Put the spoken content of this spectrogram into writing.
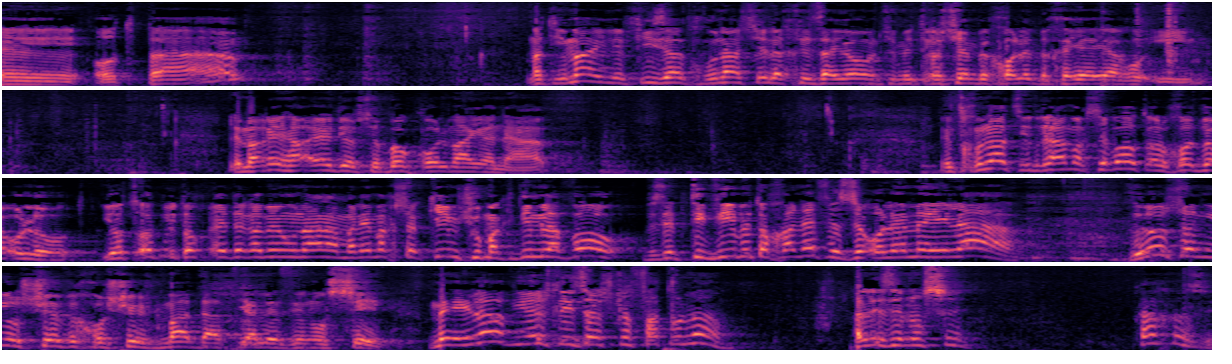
אה, עוד פעם, מתאימה היא לפי זה התכונה של החיזיון שמתרשם בכל עת בחיי הרועים, למראה העדר שבו כל מעייניו, לתכונת סדרי המחשבות הולכות ועולות, יוצאות מתוך עדר המעונן המלא מחשקים שהוא מקדים לבוא, וזה טבעי בתוך הנפש, זה עולה מאליו. זה לא שאני יושב וחושב מה דעתי על איזה נושא, מאליו יש לי איזה השקפת עולם, על איזה נושא. ככה זה.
